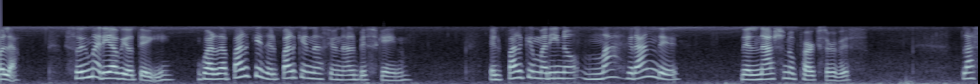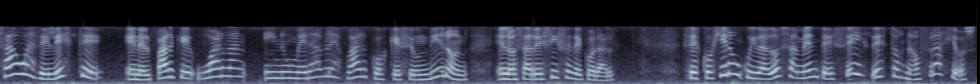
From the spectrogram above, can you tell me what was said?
Hola, soy María Biotegui, guardaparques del Parque Nacional Biscayne, el parque marino más grande del National Park Service. Las aguas del este en el parque guardan innumerables barcos que se hundieron en los arrecifes de coral. Se escogieron cuidadosamente seis de estos naufragios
